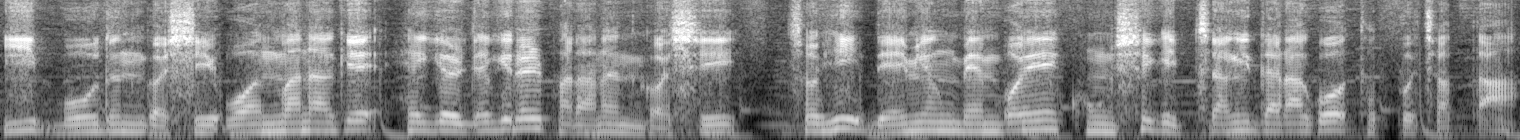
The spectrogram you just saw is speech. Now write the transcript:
이 모든 것이 원만하게 해결되기를 바라는 것이 저희 4명 멤버의 공식 입장이다라고 덧붙였다.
